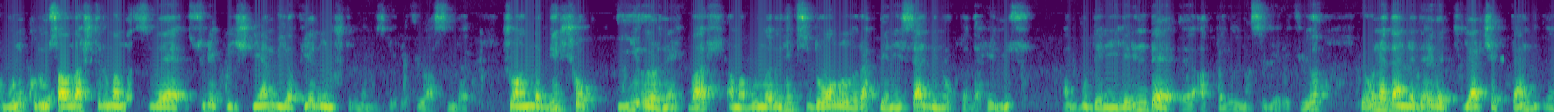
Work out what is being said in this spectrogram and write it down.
Bunu kurumsallaştırmamız ve sürekli işleyen bir yapıya dönüştürmemiz gerekiyor aslında. Şu anda birçok iyi örnek var ama bunların hepsi doğal olarak deneysel bir noktada henüz. Yani bu deneylerin de e, aktarılması gerekiyor. Ve o nedenle de evet gerçekten e,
